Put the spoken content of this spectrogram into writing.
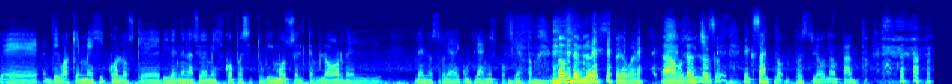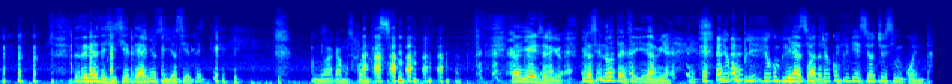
eh, digo, aquí en México, los que viven en la Ciudad de México, pues si tuvimos el temblor del, de nuestro día de cumpleaños, por cierto, Dos temblores, pero bueno, estábamos muy chicos. exacto, pues yo no tanto. Tú tenías 17 años y yo 7. No hagamos cuentas. Está bien, Sergio. Pero se nota enseguida, mira. Yo cumplí, yo cumplí, Mira el 18, cuadro. yo cumplí 18 y 50.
